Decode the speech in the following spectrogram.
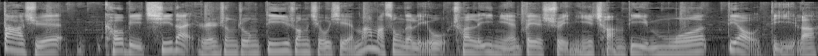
大学，科比期待人生中第一双球鞋，妈妈送的礼物，穿了一年被水泥场地磨掉底了。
